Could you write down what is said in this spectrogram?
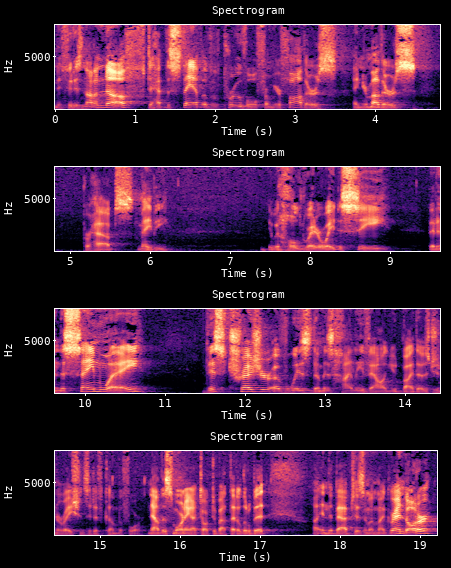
And if it is not enough to have the stamp of approval from your fathers and your mothers, perhaps, maybe, it would hold greater weight to see that in the same way, this treasure of wisdom is highly valued by those generations that have come before. Now, this morning I talked about that a little bit uh, in the baptism of my granddaughter,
